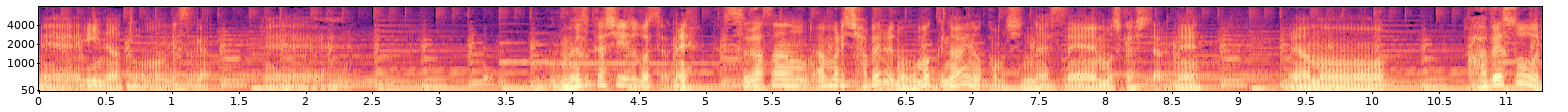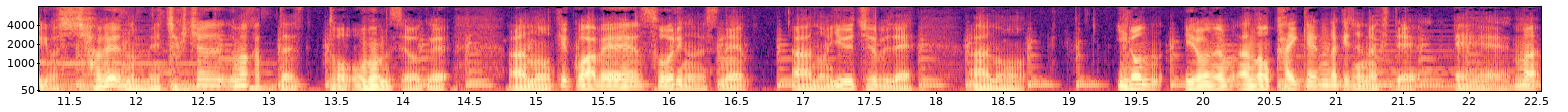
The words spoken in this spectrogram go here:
えいいなと思うんですが、え難しいとこですよね。菅さん、あんまり喋るの上手くないのかもしれないですね。もしかしたらね。あの、安倍総理は喋るのめちゃくちゃ上手かったと思うんですよ、僕。あの、結構安倍総理のですね、あの、YouTube で、あの、いろん、いろんな、あの、会見だけじゃなくて、えー、まあ、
